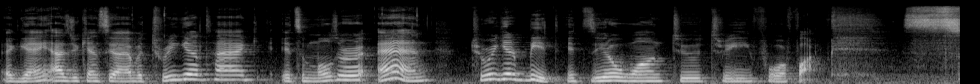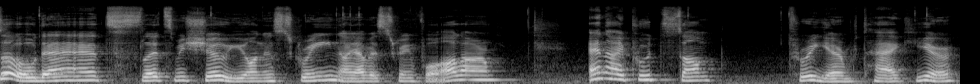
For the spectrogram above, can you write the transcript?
again. As you can see, I have a trigger tag, it's a motor, and trigger beat, it's 0, 1, 2, 3, 4, 5. So that lets me show you on the screen. I have a screen for alarm and I put some trigger tag here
